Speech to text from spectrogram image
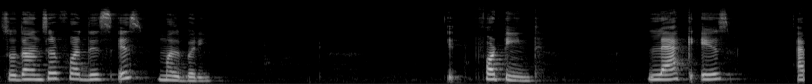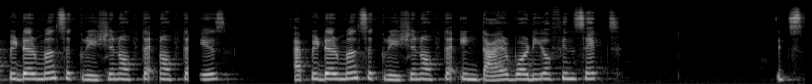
So the answer for this is mulberry. 14th. Lac is epidermal secretion of the of the is epidermal secretion of the entire body of insects. It's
